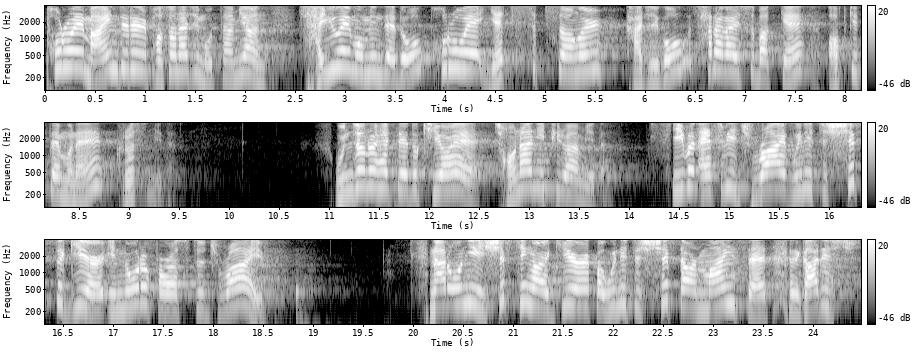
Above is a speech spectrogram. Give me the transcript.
포로의 마인드를 벗어나지 못하면 자유의 몸인데도 포로의 옛 습성을 가지고 살아갈 수밖에 없기 때문에 그렇습니다. 운전을 할 때도 기어의 전환이 필요합니다. Even as we drive, we need to shift the gear in order for us to drive. Not only shifting our gear, but we need to shift our mindset, and God is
